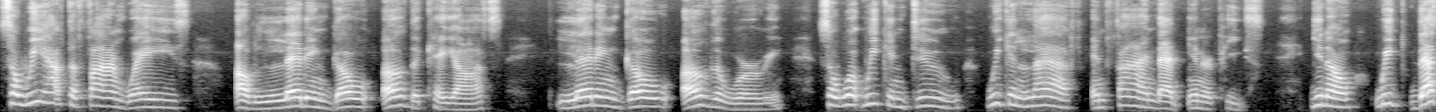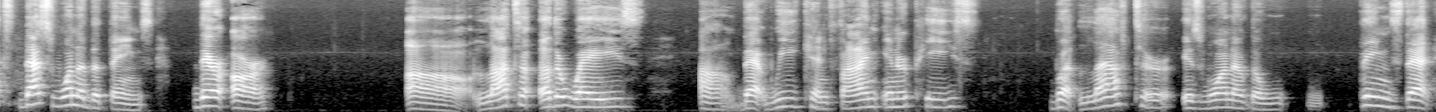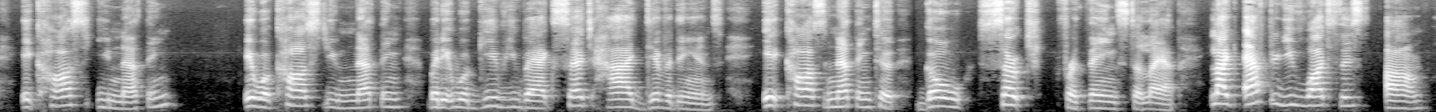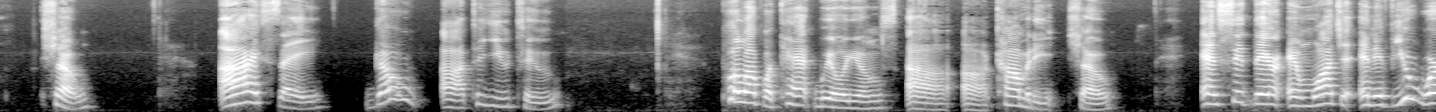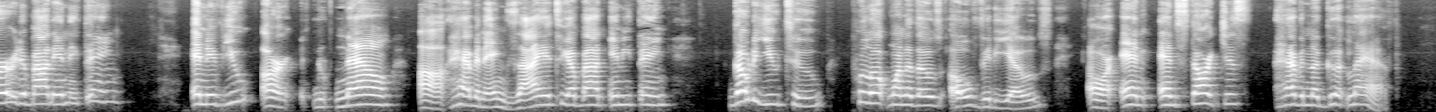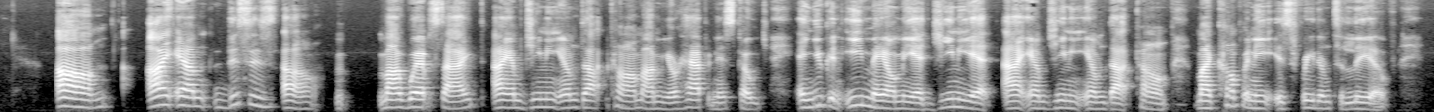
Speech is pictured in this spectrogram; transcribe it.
So we have to find ways of letting go of the chaos, letting go of the worry. So, what we can do we can laugh and find that inner peace you know we that's that's one of the things there are uh lots of other ways um, that we can find inner peace but laughter is one of the things that it costs you nothing it will cost you nothing but it will give you back such high dividends it costs nothing to go search for things to laugh. Like after you've watched this um show, I say go uh to YouTube, pull up a Katt Williams uh, uh comedy show and sit there and watch it. And if you're worried about anything, and if you are now uh having anxiety about anything, go to YouTube pull up one of those old videos or and and start just having a good laugh. Um, I am this is uh my website. I am jeannym.com. I'm your happiness coach. And you can email me at jeannie at iamjeannym.com. My company is Freedom to Live.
